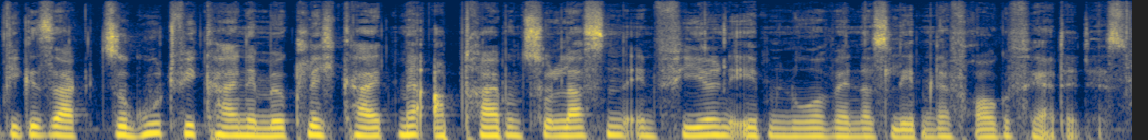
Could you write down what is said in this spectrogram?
wie gesagt, so gut wie keine Möglichkeit mehr abtreiben zu lassen, in vielen eben nur, wenn das Leben der Frau gefährdet ist.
